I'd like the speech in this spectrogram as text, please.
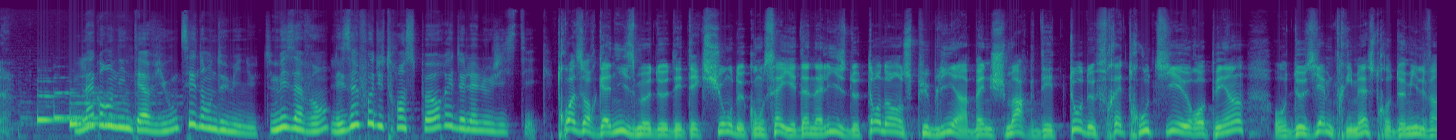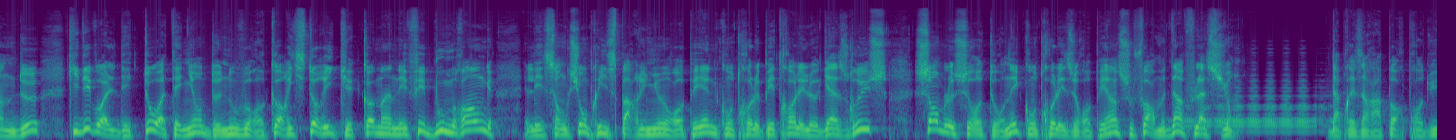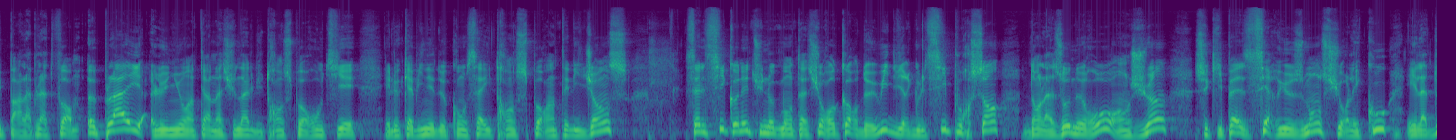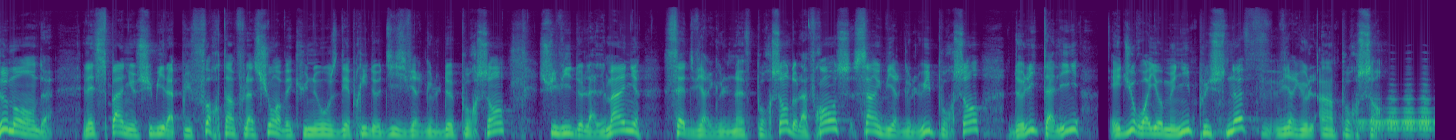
La grande interview, c'est dans deux minutes. Mais avant, les infos du transport et de la logistique. Trois organismes de détection, de conseil et d'analyse de tendances publient un benchmark des taux de fret routier européens au deuxième trimestre 2022 qui dévoile des taux atteignant de nouveaux records historiques. Comme un effet boomerang, les sanctions prises par l'Union européenne contre le pétrole et le gaz russe semblent se retourner contre les Européens sous forme d'inflation. D'après un rapport produit par la plateforme Apply, l'Union internationale du transport routier et le cabinet de conseil Transport Intelligence, celle-ci connaît une augmentation record de 8,6% dans la zone euro en juin, ce qui pèse sérieusement sur les coûts et la demande. L'Espagne subit la plus forte inflation avec une hausse des prix de 10,2%, suivie de l'Allemagne 7,9%, de la France 5,8%, de l'Italie et du Royaume-Uni plus 9,1%.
